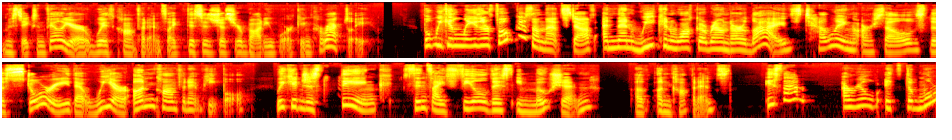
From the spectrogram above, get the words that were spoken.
mistakes and failure with confidence. Like this is just your body working correctly. But we can laser focus on that stuff and then we can walk around our lives telling ourselves the story that we are unconfident people. We can just think, since I feel this emotion of unconfidence, is that a real it's the more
